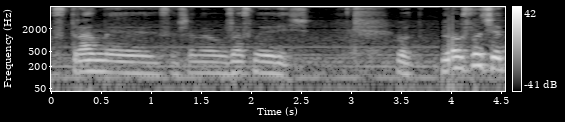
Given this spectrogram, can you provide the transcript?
странные, совершенно ужасные вещи. Вот. В любом случае,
